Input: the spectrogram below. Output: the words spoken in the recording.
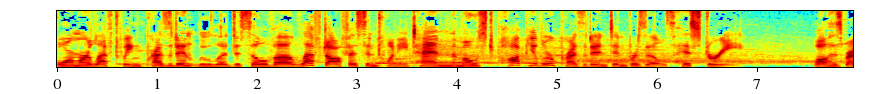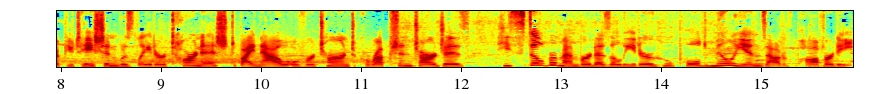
Former left wing President Lula da Silva left office in 2010, the most popular president in Brazil's history. While his reputation was later tarnished by now overturned corruption charges, he's still remembered as a leader who pulled millions out of poverty.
